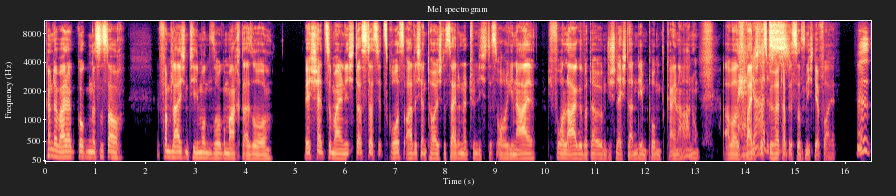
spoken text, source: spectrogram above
könnt ihr weiter gucken. Es ist auch vom gleichen Team und so gemacht. Also ich schätze mal nicht, dass das jetzt großartig enttäuscht ist, sei denn natürlich das Original. Die Vorlage wird da irgendwie schlechter an dem Punkt, keine Ahnung. Aber Äh, soweit ja, ich das, das- gehört habe, ist das nicht der Fall. Ne,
